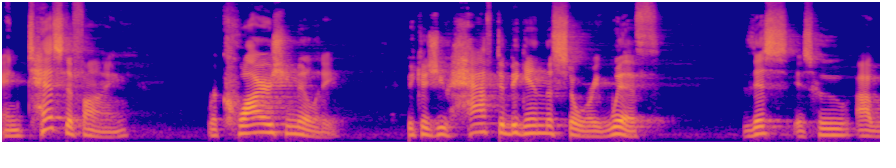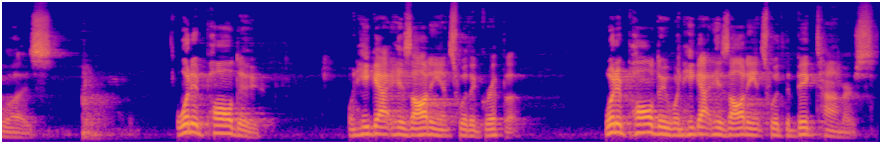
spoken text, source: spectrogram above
And testifying requires humility because you have to begin the story with this is who I was. What did Paul do when he got his audience with Agrippa? What did Paul do when he got his audience with the big timers?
